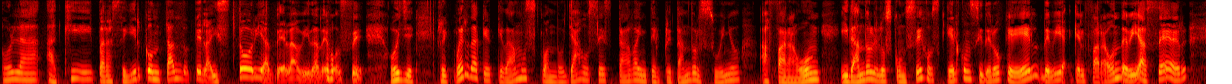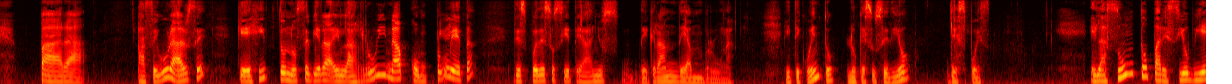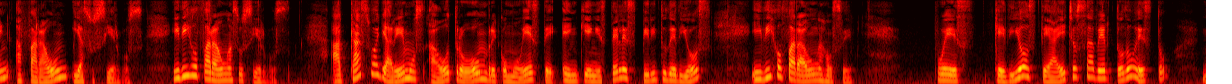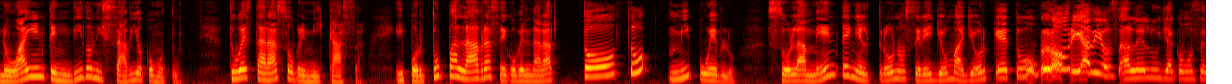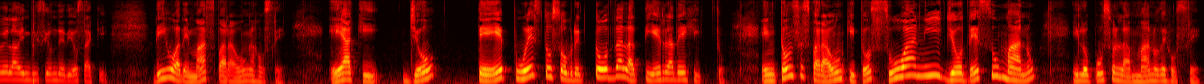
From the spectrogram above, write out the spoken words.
Hola, aquí para seguir contándote la historia de la vida de José. Oye, recuerda que quedamos cuando ya José estaba interpretando el sueño a Faraón y dándole los consejos que él consideró que él debía, que el Faraón debía hacer para asegurarse que Egipto no se viera en la ruina completa después de esos siete años de grande hambruna. Y te cuento lo que sucedió después. El asunto pareció bien a Faraón y a sus siervos. Y dijo Faraón a sus siervos, ¿acaso hallaremos a otro hombre como este en quien esté el Espíritu de Dios? Y dijo Faraón a José, pues que Dios te ha hecho saber todo esto, no hay entendido ni sabio como tú. Tú estarás sobre mi casa, y por tu palabra se gobernará todo mi pueblo. Solamente en el trono seré yo mayor que tú. Gloria a Dios. Aleluya, cómo se ve la bendición de Dios aquí. Dijo además Faraón a José, He aquí, yo te he puesto sobre toda la tierra de Egipto. Entonces Faraón quitó su anillo de su mano y lo puso en la mano de José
